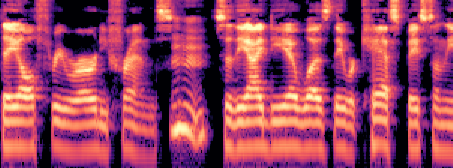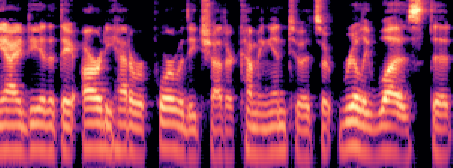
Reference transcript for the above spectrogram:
They all three were already friends. hmm So the idea was they were cast based on the idea that they already had a rapport with each other coming into it. So it really was that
